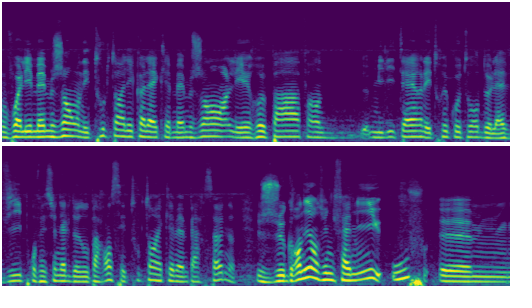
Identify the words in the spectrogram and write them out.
On voit les mêmes gens, on est tout le temps à l'école avec les mêmes gens, les repas enfin, militaires, les trucs autour de la vie professionnelle de nos parents, c'est tout le temps avec les mêmes personnes. Je grandis dans une famille où euh,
